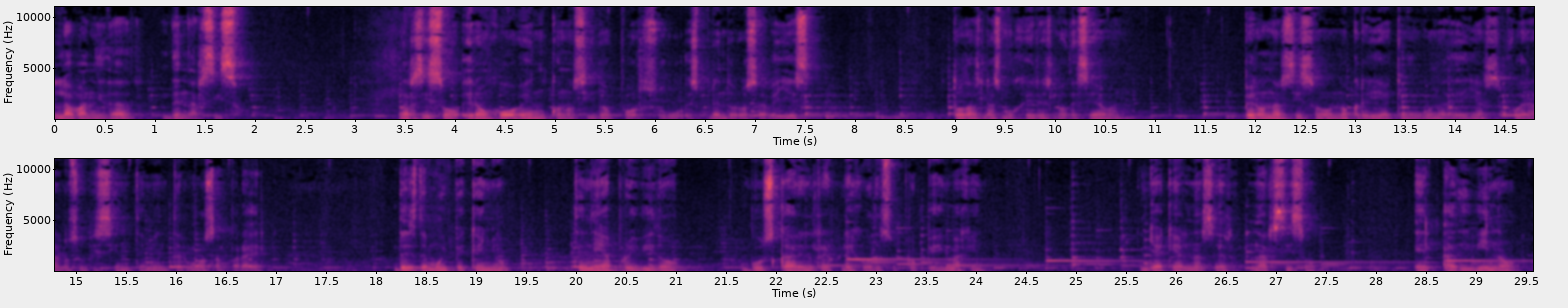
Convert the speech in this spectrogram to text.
La vanidad de Narciso. Narciso era un joven conocido por su esplendorosa belleza. Todas las mujeres lo deseaban, pero Narciso no creía que ninguna de ellas fuera lo suficientemente hermosa para él. Desde muy pequeño tenía prohibido buscar el reflejo de su propia imagen, ya que al nacer Narciso, el adivino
